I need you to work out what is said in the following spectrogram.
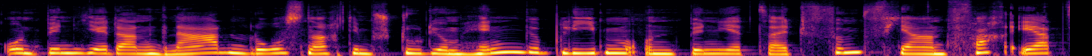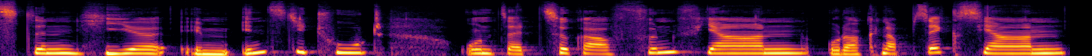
und bin hier dann gnadenlos nach dem Studium hängen geblieben und bin jetzt seit fünf Jahren Fachärztin hier im Institut und seit circa fünf Jahren oder knapp sechs Jahren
